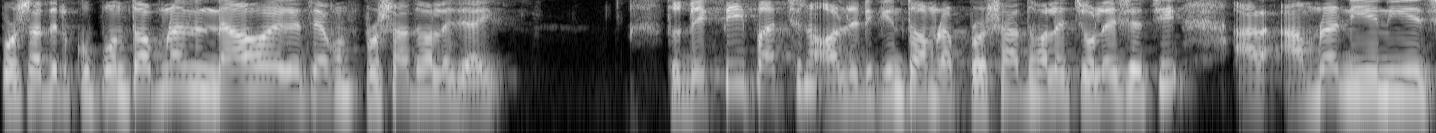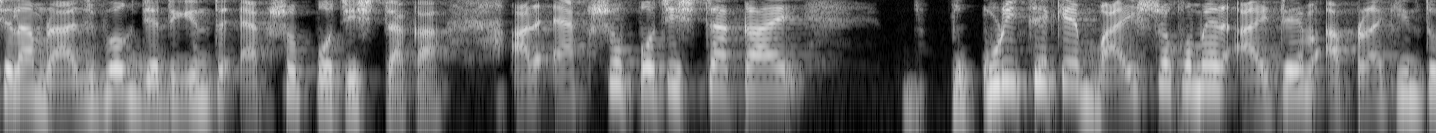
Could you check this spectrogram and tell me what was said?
প্রসাদের কুপন তো আপনাদের নেওয়া হয়ে গেছে, এখন প্রসাদ হলে যাই। তো দেখতেই পাচ্ছেন অলরেডি কিন্তু আমরা প্রসাদ হলে চলে এসেছি, আর আমরা নিয়ে নিয়েছিলাম রাজভোগ, যেটি কিন্তু একশো পঁচিশ টাকা। আর একশো পঁচিশ টাকায় কুড়ি থেকে বাইশ রকমের আইটেম আপনারা কিন্তু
